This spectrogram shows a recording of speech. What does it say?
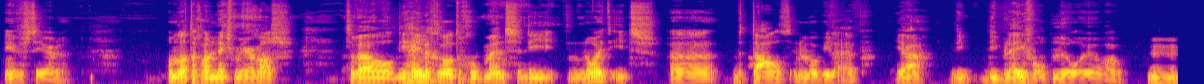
investeerden. Omdat er gewoon niks meer was. Terwijl die hele grote groep mensen die nooit iets eh, betaalt in een mobiele app, ja, die, die bleven op 0 euro. Mhm.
